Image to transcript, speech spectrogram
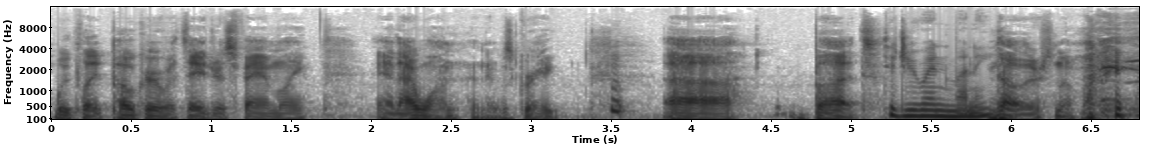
we played poker with Deidre's family, and I won, and it was great. Uh, but Did you win money? no, there's no money.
